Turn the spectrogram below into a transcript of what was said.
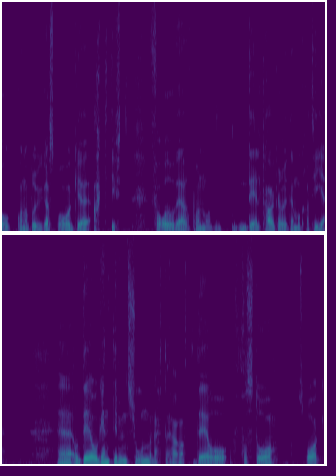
og kunne bruke språket aktivt for å være på en måte deltaker i demokratiet. Eh, og Det er òg en dimensjon med dette her, at det å forstå språk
